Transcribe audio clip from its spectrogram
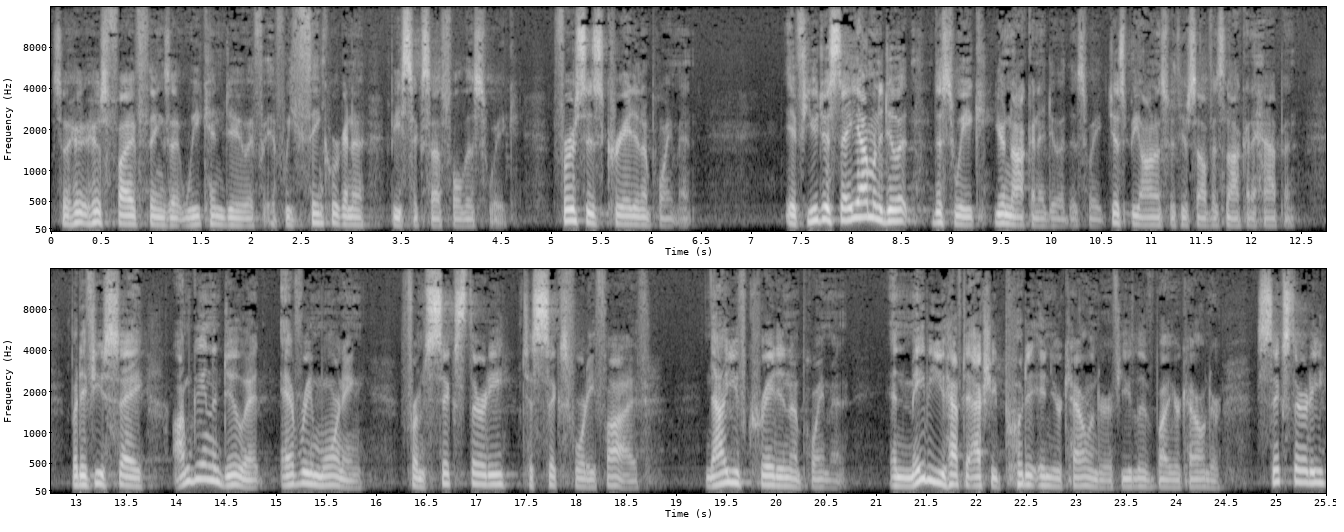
So here, here's five things that we can do if, if we think we're going to be successful this week. First is create an appointment. If you just say, Yeah, I'm going to do it this week, you're not going to do it this week. Just be honest with yourself, it's not going to happen. But if you say, I'm going to do it every morning from 6:30 to 6:45. Now you've created an appointment. And maybe you have to actually put it in your calendar if you live by your calendar. 6:30,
